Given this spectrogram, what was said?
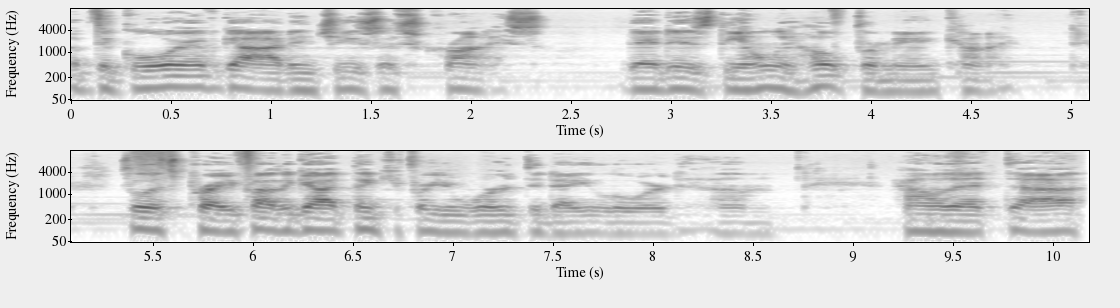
of the glory of God in Jesus Christ that is the only hope for mankind. So let's pray. Father God, thank you for your word today, Lord. Um, how that uh,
